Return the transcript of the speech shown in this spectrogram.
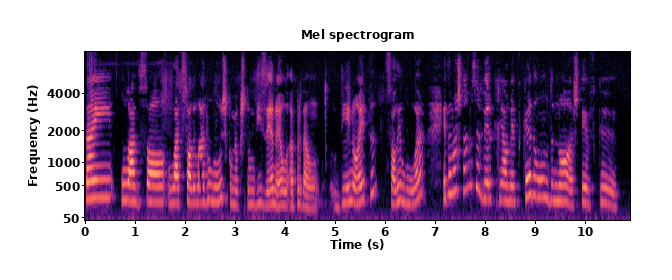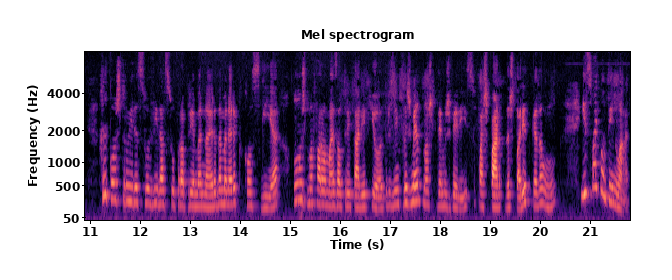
tem o lado sol, o lado sol e o lado luz, como eu costumo dizer, não é? ah, perdão, dia e noite, sol e lua. Então nós estamos a ver que realmente cada um de nós teve que reconstruir a sua vida à sua própria maneira, da maneira que conseguia, uns de uma forma mais autoritária que outros. Infelizmente, nós podemos ver isso, faz parte da história de cada um. Isso vai continuar.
